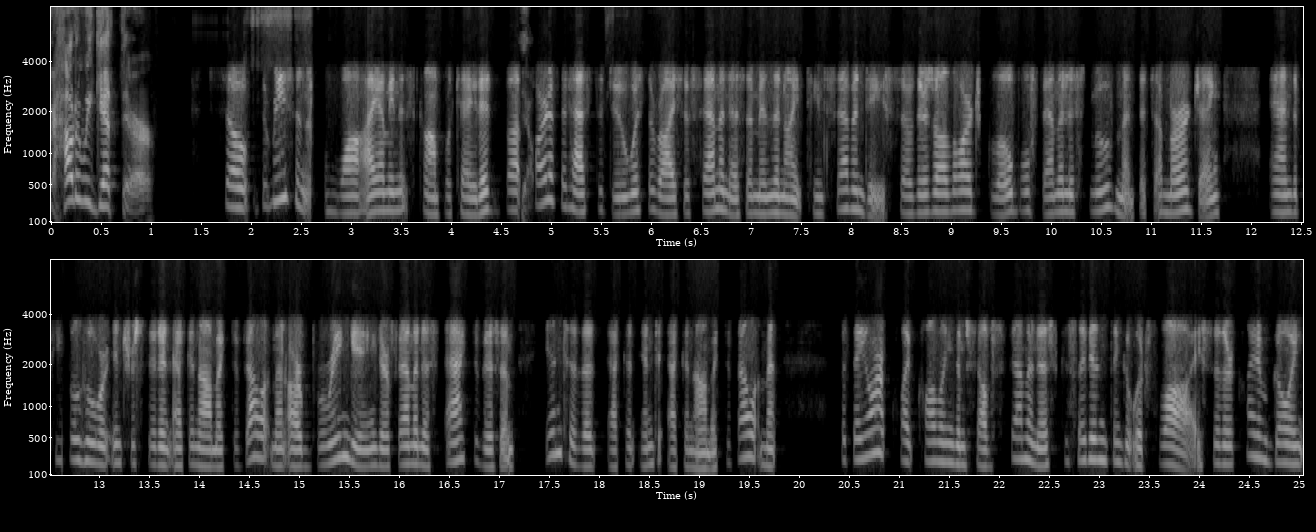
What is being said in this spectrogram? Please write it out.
how do we get there? So the reason why, I mean, it's complicated, but yeah. part of it has to do with the rise of feminism in the 1970s. So there's a large global feminist movement that's emerging and the people who are interested in economic development are bringing their feminist activism into the into economic development. but they aren't quite calling themselves feminists because they didn't think it would fly. So they're kind of going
